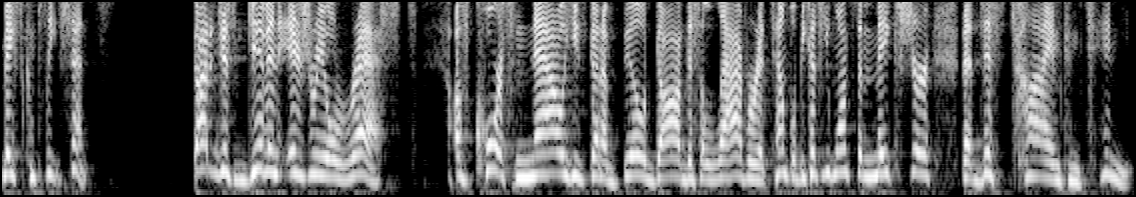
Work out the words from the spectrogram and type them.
makes complete sense. God had just given Israel rest. Of course, now he's going to build God this elaborate temple because he wants to make sure that this time continues.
